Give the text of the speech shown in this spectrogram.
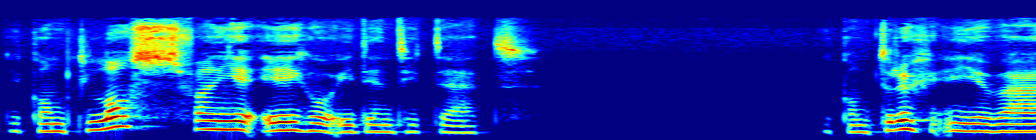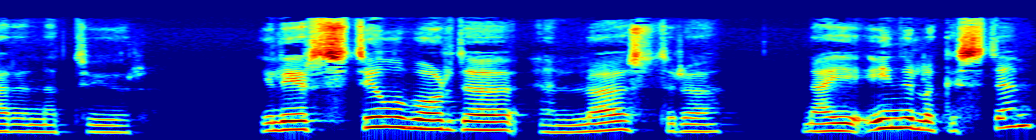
Je komt los van je ego-identiteit. Komt terug in je ware natuur. Je leert stil worden en luisteren naar je innerlijke stem.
